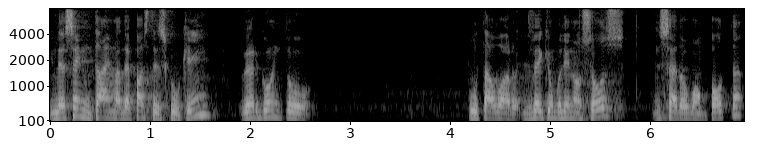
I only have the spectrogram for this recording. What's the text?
In the same time that the pasta is cooking, we are going to put our vecchio mulino sauce inside of one pot.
